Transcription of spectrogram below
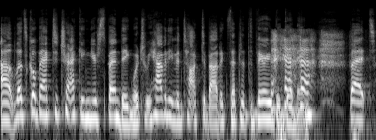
uh, let's go back to tracking your spending, which we haven't even talked about except at the very beginning. but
